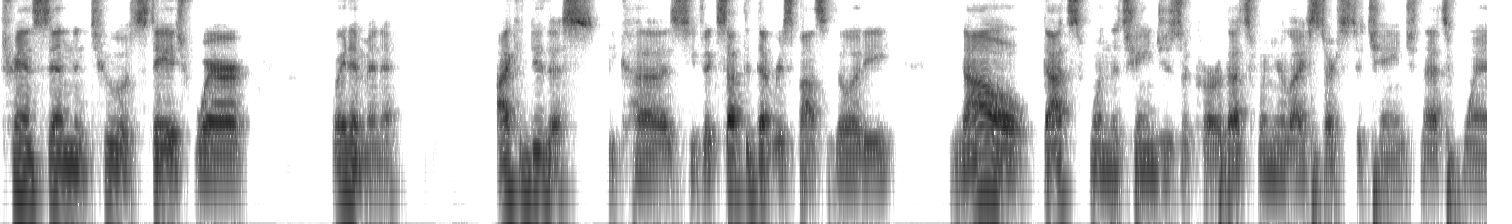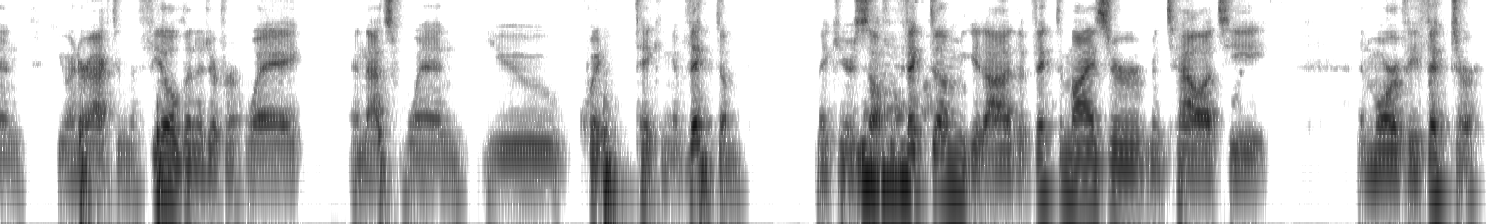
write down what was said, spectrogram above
transcend into a stage where wait a minute i can do this because you've accepted that responsibility. Now that's when the changes occur. That's when your life starts to change. And that's when you interact in the field in a different way. And that's when you quit taking a victim making yourself a victim. You get out of the victimizer mentality and more of a victor.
